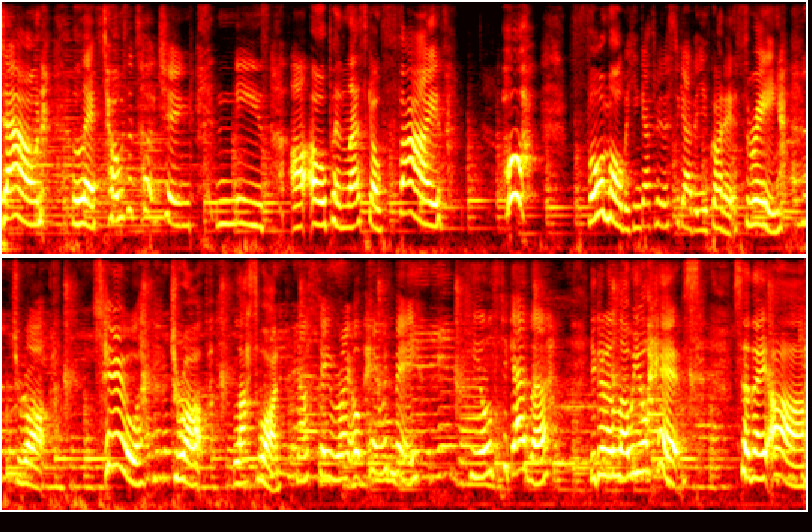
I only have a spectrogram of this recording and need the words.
down, lift, toes are touching, knees are open. Let's go, five, whew. four more, we can get through this together. You've got it, three, drop, two, drop, last one. Now stay right up here with me, heels together. You're gonna lower your hips so they are,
